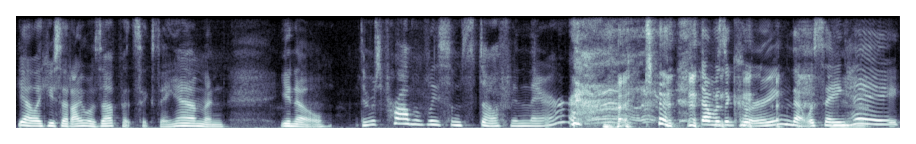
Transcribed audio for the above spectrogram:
yeah like you said i was up at 6 a.m and you know there was probably some stuff in there that was occurring that was saying yeah. hey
